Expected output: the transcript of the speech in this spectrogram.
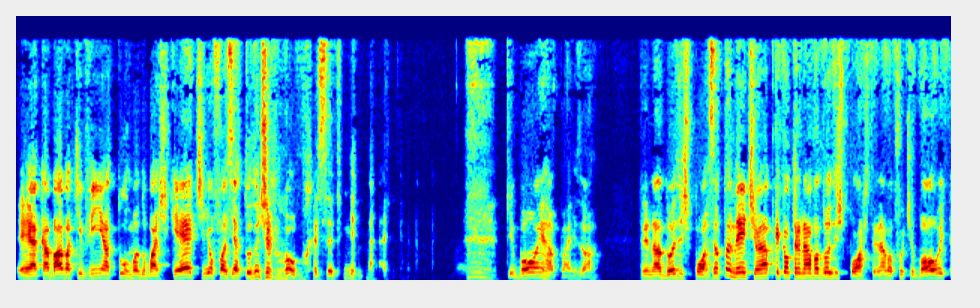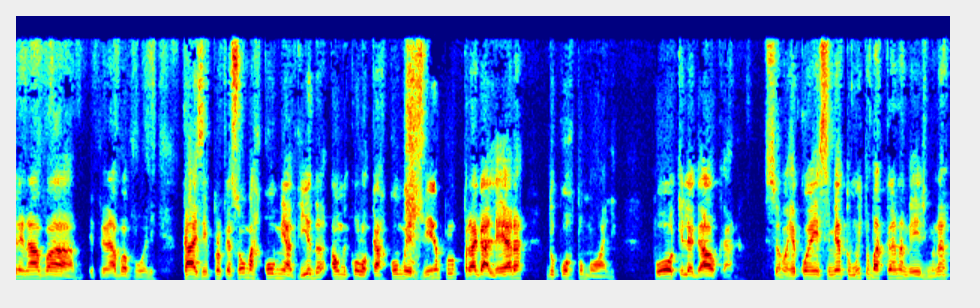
É, acabava que vinha a turma do basquete e eu fazia tudo de novo, recebi medalha. Que bom, hein, rapaz? Ó, treinar dois esportes. Eu também tinha uma época que eu treinava dois esportes, treinava futebol e treinava, e treinava vôlei. Kaizen, professor marcou minha vida ao me colocar como exemplo para a galera do corpo mole. Pô, que legal, cara. Isso é um reconhecimento muito bacana mesmo, né?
